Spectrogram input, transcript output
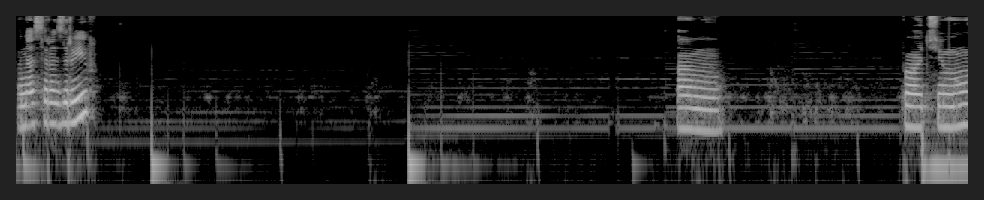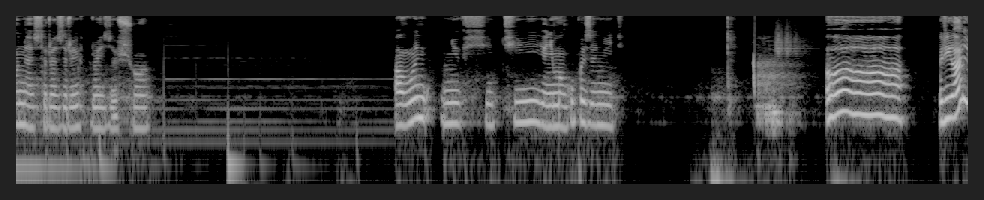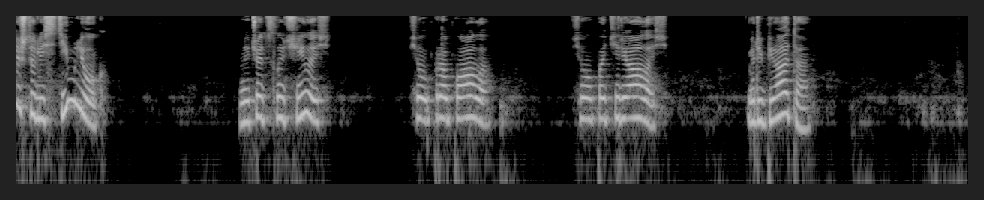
У нас разрыв. Ам, Почему у нас разрыв произошел? А он не в сети. Я не могу позвонить. А, реально что ли Steam лег? Ну что-то случилось? Все пропало. Все потерялось. Ребята.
